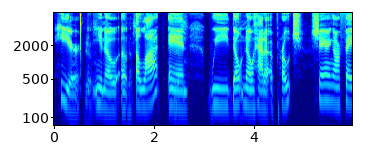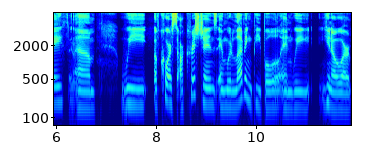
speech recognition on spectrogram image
here, Yes. you know, a, Yes. a lot, and we don't know how to approach sharing our faith. Yes. Um, we, of course, are Christians and we're loving people and we, you know, are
